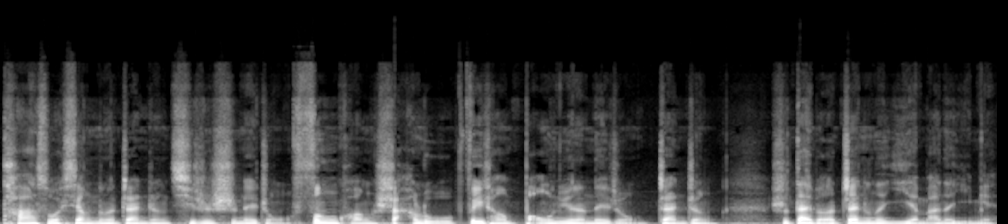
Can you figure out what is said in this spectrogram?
他所象征的战争其实是那种疯狂杀戮、非常暴虐的那种战争，是代表了战争的野蛮的一面。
